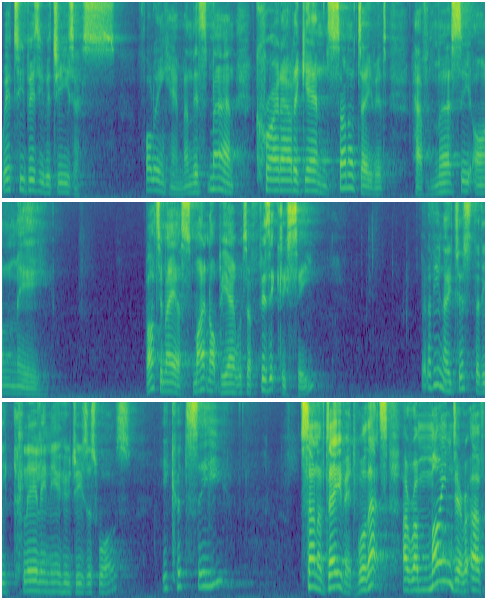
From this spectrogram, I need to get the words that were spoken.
We're too busy with Jesus, following him. And this man cried out again, Son of David, have mercy on me. Bartimaeus might not be able to physically see, but have you noticed that he clearly knew who Jesus was? He could see. Son of David. Well, that's a reminder of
